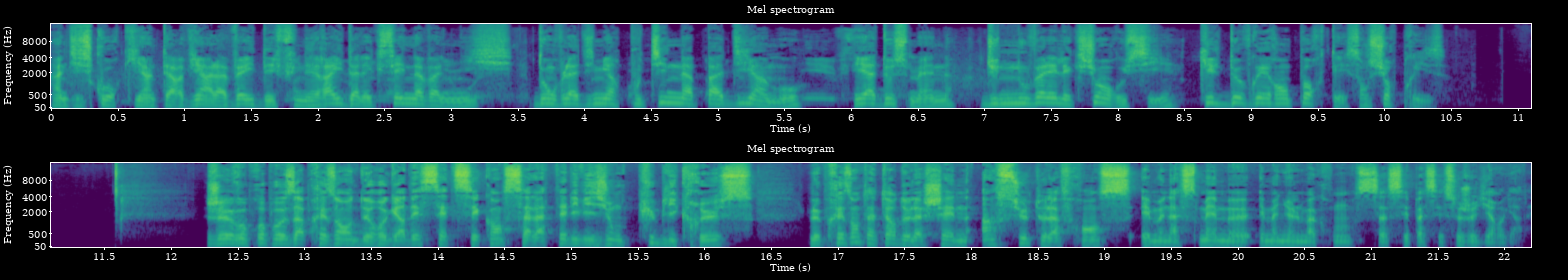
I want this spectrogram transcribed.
Un discours qui intervient à la veille des funérailles d'Alexei Navalny, dont Vladimir Poutine n'a pas dit un mot, et à deux semaines d'une nouvelle élection en Russie qu'il devrait remporter sans surprise. Je vous propose à présent de regarder cette séquence à la télévision publique russe. Le présentateur de la chaîne insulte la France et menace même Emmanuel Macron. Ça s'est passé ce jeudi, regardez.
